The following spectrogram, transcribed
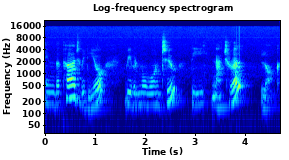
in the third video, we will move on to the natural log.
